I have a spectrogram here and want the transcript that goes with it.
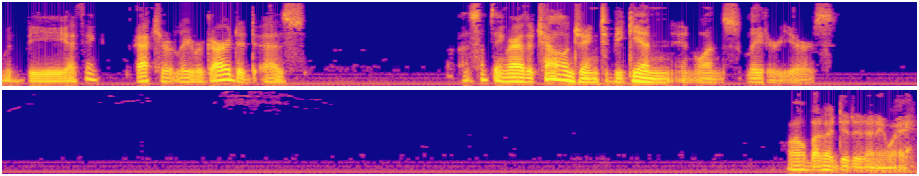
would be, I think, accurately regarded as something rather challenging to begin in one's later years. Well, but I did it anyway.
